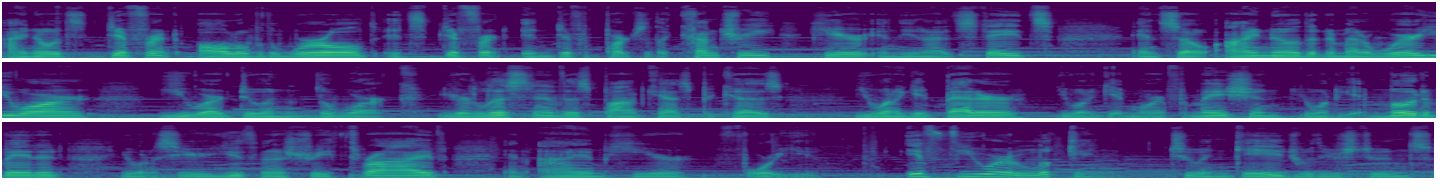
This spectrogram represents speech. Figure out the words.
I know it's different all over the world, it's different in different parts of the country here in the United States. And so I know that no matter where you are, you are doing the work. You're listening to this podcast because you want to get better, you want to get more information, you want to get motivated, you want to see your youth ministry thrive, and I am here for you. If you are looking to engage with your students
